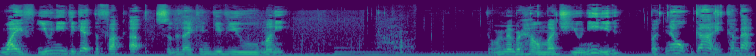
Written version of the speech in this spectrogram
Wife, you need to get the fuck up so that I can give you money. Don't remember how much you need, but no, guy, come back.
